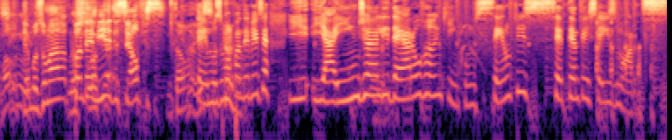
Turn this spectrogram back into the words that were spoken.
Bom, assim. temos uma pandemia de selfies. Então é Temos isso. uma pandemia. de- E, e a Índia lidera o ranking com 176 mortes.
